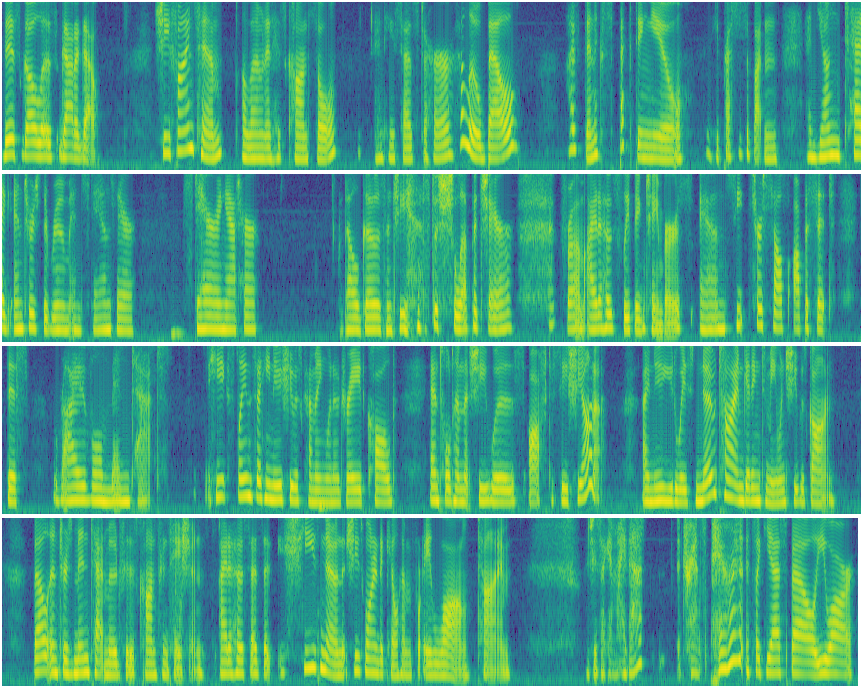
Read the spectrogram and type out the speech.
this Ghola's gotta go. She finds him alone at his console, and he says to her, Hello, Bell. I've been expecting you. He presses a button, and young Teg enters the room and stands there, staring at her. Bell goes and she has to schlep a chair from Idaho's sleeping chambers and seats herself opposite this rival mentat. He explains that he knew she was coming when Odrade called and told him that she was off to see Sheeana. I knew you'd waste no time getting to me when she was gone. Bell enters Mentat mode for this confrontation. Idaho says that she's known that she's wanted to kill him for a long time. And she's like, Am I that transparent? It's like, yes, Bell, you are.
